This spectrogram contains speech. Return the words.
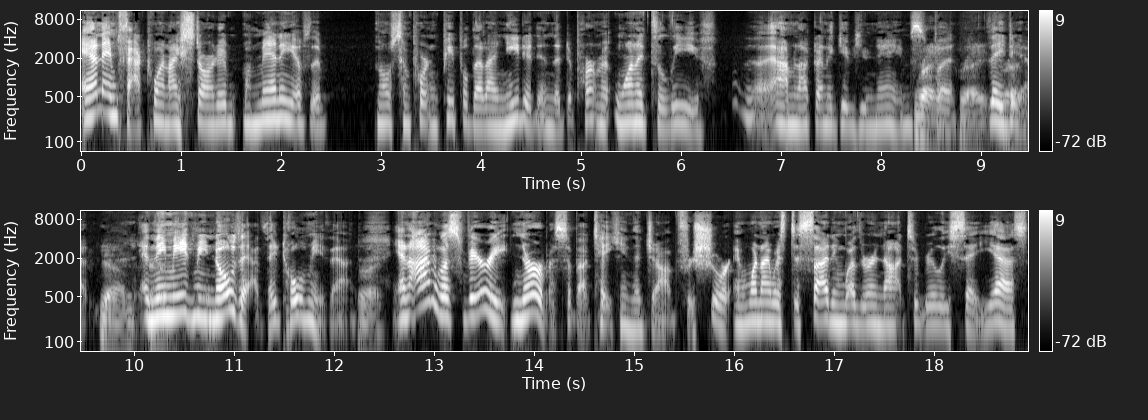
And in fact, when I started, many of the most important people that I needed in the department wanted to leave. Uh, I'm not going to give you names, right, but right, they right. did. Yeah. I'm And they made me know that. They told me that. And I was very nervous about taking the job for sure. And when I was deciding whether or not to really say yes,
